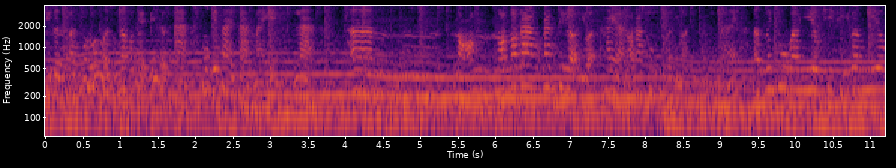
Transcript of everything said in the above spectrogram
Chỉ cần ấn một nút mà chúng ta có thể biết được à một cái tài sản này là à, nó nó nó đang đang sinh lợi nhuận hay là nó đang không sinh lợi nhuận. Đấy à, doanh thu bao nhiêu chi phí bao nhiêu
